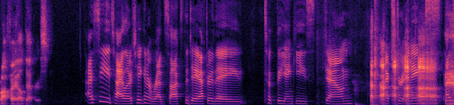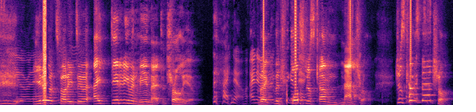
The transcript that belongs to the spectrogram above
Rafael Devers. I see you, Tyler, taking a Red Sox the day after they took the Yankees down extra innings. I see you over there. You know what's funny too? I didn't even mean that to troll you. I know, I know. Like the It's a good trolls just come natural. Just comes natural.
